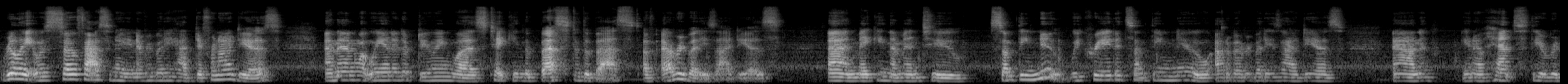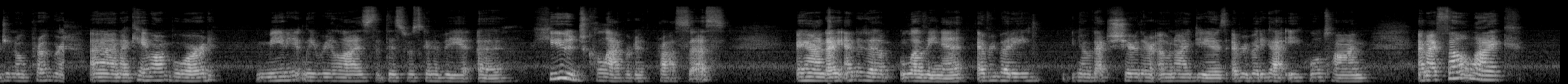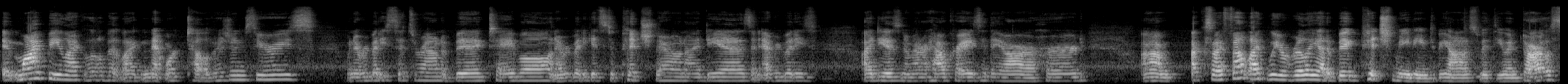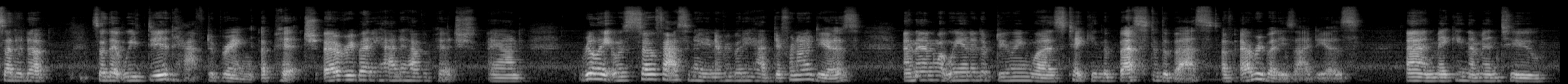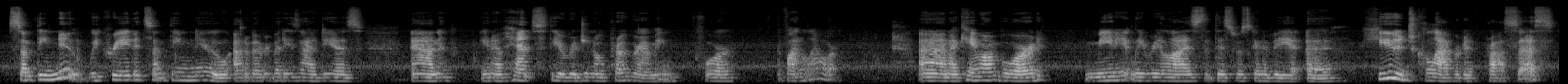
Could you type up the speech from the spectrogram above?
really it was so fascinating. Everybody had different ideas, and then what we ended up doing was taking the best of the best of everybody's ideas and making them into something new. We created something new out of everybody's ideas, and you know, hence the original program. And I came on board immediately realized that this was going to be a huge collaborative process and I ended up loving it. Everybody, you know, got to share their own ideas. Everybody got equal time. And I felt like it might be like a little bit like network television series when everybody sits around a big table and everybody gets to pitch their own ideas and everybody's ideas, no matter how crazy they are, heard. Um, so I felt like we were really at a big pitch meeting, to be honest with you. And Darla set it up so that we did have to bring a pitch. Everybody had to have a pitch. And really, it was so fascinating. Everybody had different ideas. And then what we ended up doing was taking the best of the best of everybody's ideas and making them into something new. We created something new out of everybody's ideas and, you know, hence the original programming for the final hour. And I came on board, immediately realized that this was going to be a huge collaborative process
